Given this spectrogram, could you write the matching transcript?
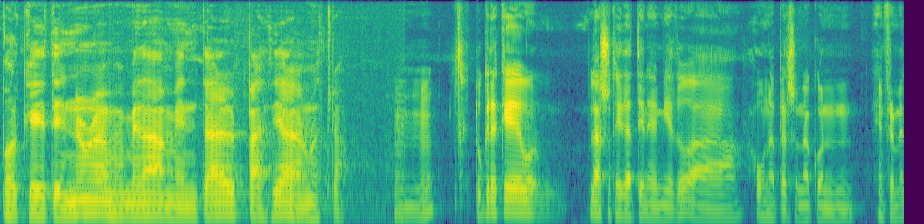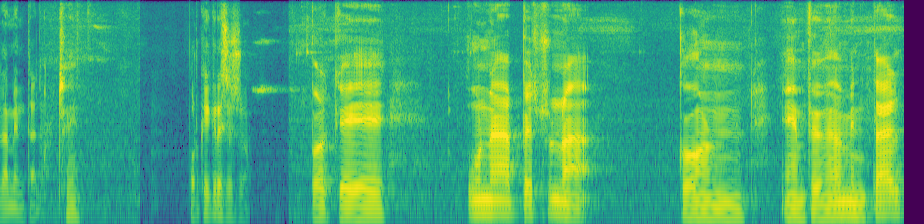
Porque tienen una enfermedad mental parcial a la nuestra. ¿Tú crees que la sociedad tiene miedo a, a una persona con enfermedad mental? Sí. ¿Por qué crees eso? Porque una persona con enfermedad mental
